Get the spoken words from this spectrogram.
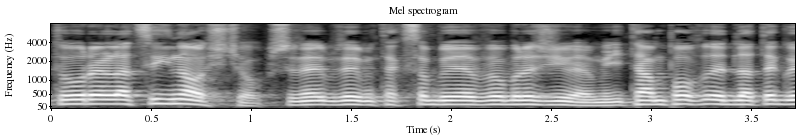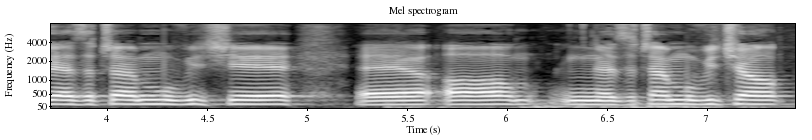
tą relacyjnością, przynajmniej tak sobie wyobraziłem i tam po, dlatego ja zacząłem mówić o, zacząłem mówić o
